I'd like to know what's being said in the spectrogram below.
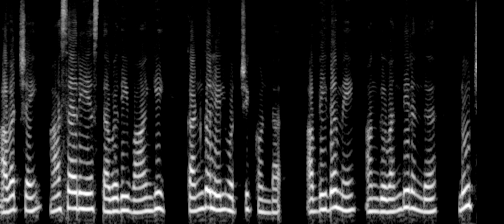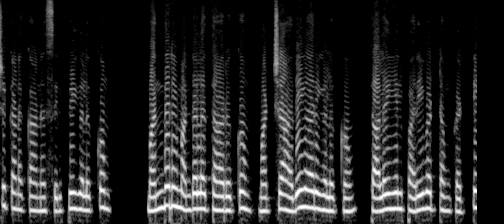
அவற்றை ஆசாரிய ஸ்தபதி வாங்கி கண்களில் ஒற்றிக்கொண்டார் அவ்விதமே அங்கு வந்திருந்த நூற்றுக்கணக்கான சிற்பிகளுக்கும் மந்திரி மண்டலத்தாருக்கும் மற்ற அதிகாரிகளுக்கும் தலையில் பரிவட்டம் கட்டி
